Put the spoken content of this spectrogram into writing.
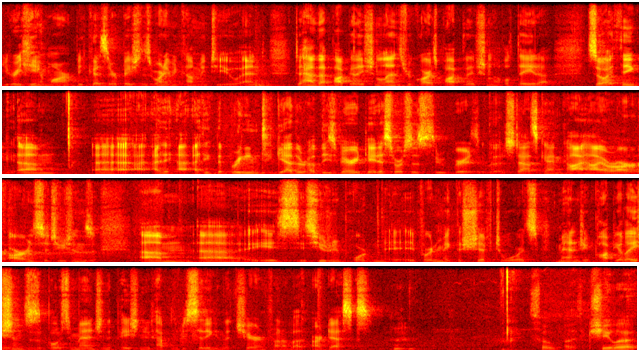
your EMR, because there are patients who aren't even coming to you, and to have that population lens requires population level data. So I think, um, uh, I, think, I think the bringing together of these varied data sources through various StatsCan, CIHI, or our, our institutions um, uh, is, is hugely important if we're going to make the shift towards managing populations as opposed to managing the patient who happens to be sitting in the chair in front of our desks. So I think Sheila,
